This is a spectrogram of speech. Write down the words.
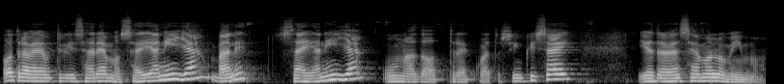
Otra vez utilizaremos 6 anillas, ¿vale? 6 anillas, 1, 2, 3, 4, 5 y 6, y otra vez hacemos lo mismo.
